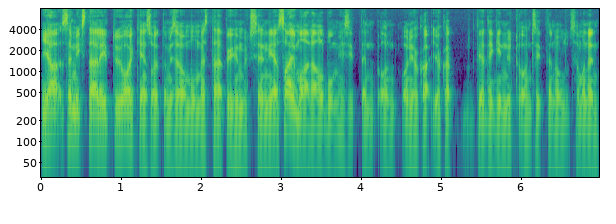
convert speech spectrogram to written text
Ja se, miksi tämä liittyy oikein soittamiseen, on mun mielestä tämä Pyhimyksen ja Saimaan albumi sitten, on, on joka, joka tietenkin nyt on sitten ollut semmoinen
